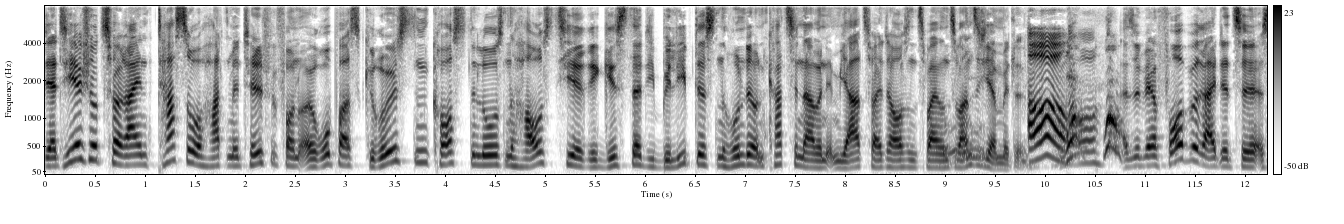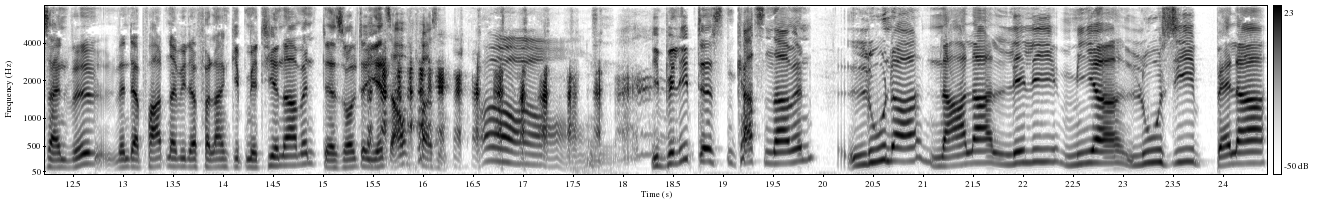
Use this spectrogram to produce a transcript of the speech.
Der Tierschutzverein Tasso hat mit Hilfe von Europas größten kostenlosen Haustierregister die beliebtesten Hunde- und Katzennamen im Jahr 2022 ermittelt. Oh. Also wer vorbereitet se- sein will, wenn der Partner wieder verlangt, gib mir Tiernamen, der sollte jetzt aufpassen. Oh. Die beliebtesten Katzennamen? Luna, Nala, Lilly, Mia, Lucy, Bella,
